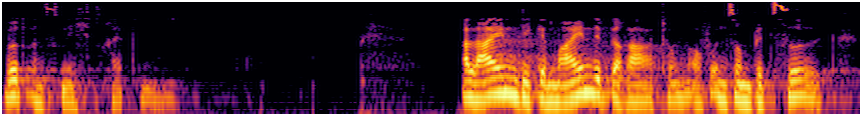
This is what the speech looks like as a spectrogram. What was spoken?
wird uns nicht retten. Allein die Gemeindeberatung auf unserem Bezirk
